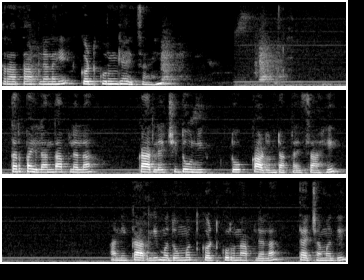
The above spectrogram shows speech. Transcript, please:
तर आता आपल्याला हे कट करून घ्यायचं आहे. तर पहिल्यांदा आपल्याला कारल्याची दोन्ही टोक काढून टाकायचं आहे. आणि कारली मधोमध कट करून आपल्याला त्याच्यामधील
